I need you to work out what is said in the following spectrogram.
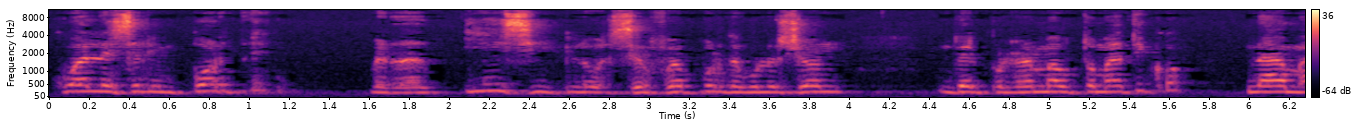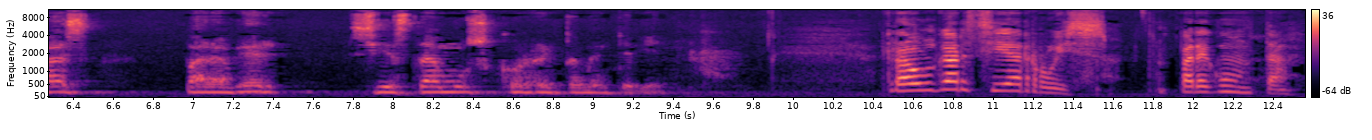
cuál es el importe, ¿verdad? Y si se fue por devolución del programa automático, nada más para ver si estamos correctamente bien. Raúl García Ruiz pregunta,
